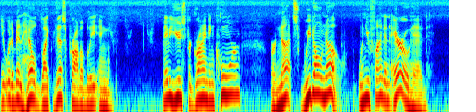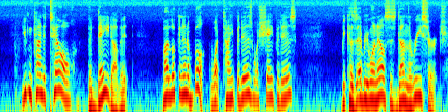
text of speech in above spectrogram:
It would have been held like this probably and maybe used for grinding corn or nuts. We don't know. When you find an arrowhead, you can kind of tell the date of it by looking in a book, what type it is, what shape it is, because everyone else has done the research.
